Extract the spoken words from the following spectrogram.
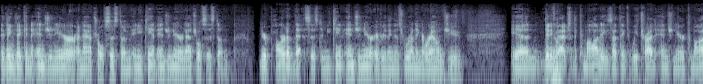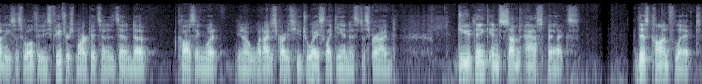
they think they can engineer a natural system and you can't engineer a natural system you're part of that system. You can't engineer everything that's running around you. And getting back to the commodities i think that we've tried to engineer commodities as well through these futures markets and it's ended up causing what you know what i describe as huge waste like ian has described. Do you think in some aspects this conflict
